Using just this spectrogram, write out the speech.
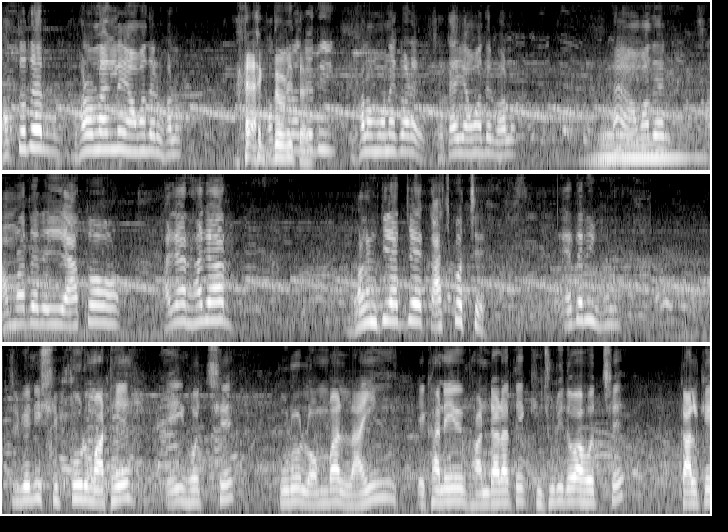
ভক্তদের ভালো লাগলে আমাদের ভালো। একদমই তাই। যদি ভালো মনে করে সেটাই আমাদের ভালো। হ্যাঁ আমাদের আমাদের এই এত হাজার হাজার ভলেন্টিয়ার যে কাজ করছে এদেরই ভালো। ত্রিবেণী শিবপুর মাঠে এই হচ্ছে পুরো লম্বা লাইন। এখানে ভান্ডারাতে খিচুড়ি দেওয়া হচ্ছে। কালকে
